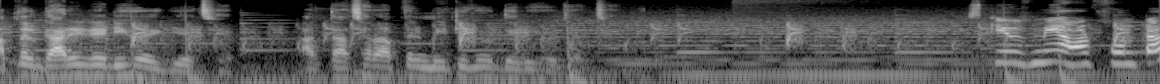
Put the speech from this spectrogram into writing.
আপনার গাড়ি রেডি হয়ে গিয়েছে। আর তাছাড়া আপনার মিটিংও দেরি হয়ে যাচ্ছে। এক্সকিউজ মি আমার ফোনটা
